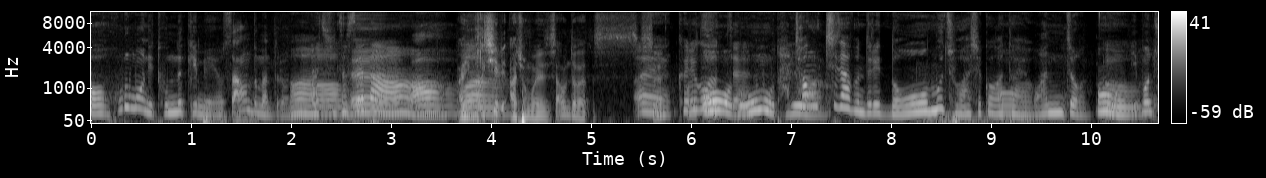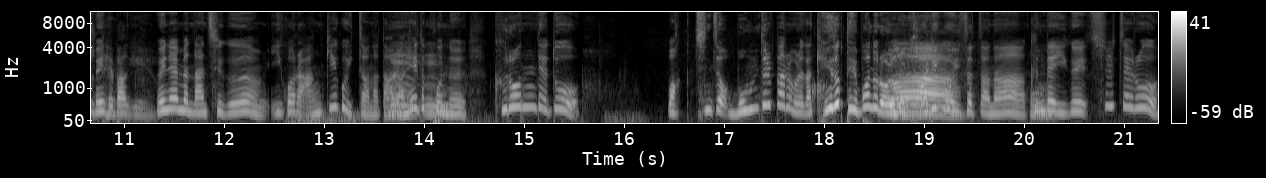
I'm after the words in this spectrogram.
어 호르몬이 돈 느낌이에요. 사운드만 들었는데. 아, 진짜 네. 세다. 아, 아니 와. 확실히 아 정말 사운드가. 네, 그리고 어, 너무 달라. 청취자분들이 너무 좋아하실 것 어, 같아요. 완전. 어. 이번 주 왜- 대박이에요. 왜냐면 난 지금 이거를 안 끼고 있잖아. 나와 음, 헤드폰을. 그런데도 막 진짜 몸둘 바를 몰라. 나 계속 대본으로 얼굴 와. 가리고 있었잖아. 근데 어. 이게 실제로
